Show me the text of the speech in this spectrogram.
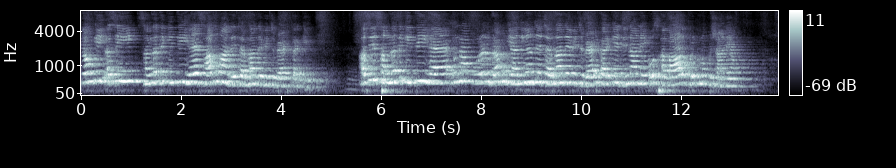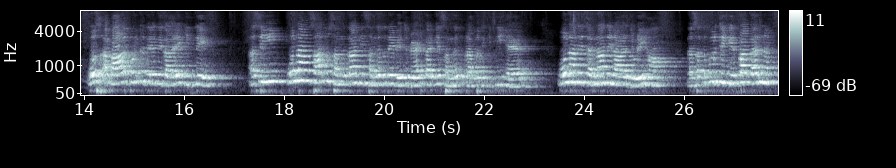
ਕਿਉਂਕਿ ਅਸੀਂ ਸੰਗਤ ਕੀਤੀ ਹੈ ਸਾਧੂਆਂ ਦੇ ਚਰਨਾਂ ਦੇ ਵਿੱਚ ਬੈਠ ਕਰਕੇ। ਅਸੀਂ ਸੰਗਤ ਕੀਤੀ ਹੈ ਉਹਨਾਂ ਪੂਰਨ ਬ੍ਰਹਮ ਗਿਆਨੀਆਂ ਦੇ ਚਰਨਾਂ ਦੇ ਵਿੱਚ ਬੈਠ ਕਰਕੇ ਜਿਨ੍ਹਾਂ ਨੇ ਉਸ ਅਕਾਲ ਪੁਰਖ ਨੂੰ ਪਛਾਣਿਆ। ਉਸ ਅਕਾਲ ਪੁਰਖ ਦੇ ਦਿਦਾਰੇ ਕੀਤੇ। ਅਸੀਂ ਉਹਨਾਂ ਸਾਧੂ ਸੰਗਤਾਂ ਦੀ ਸੰਗਤ ਦੇ ਵਿੱਚ ਬੈਠ ਕਰਕੇ ਸੰਗਤ ਪ੍ਰਾਪਤ ਕੀਤੀ ਹੈ। ਉਹਨਾਂ ਦੇ ਚਰਨਾਂ ਦੇ ਨਾਲ ਜੁੜੇ ਹਾਂ। ਤਾਂ ਸਤਿਗੁਰੂ ਜੀ ਕਿਰਪਾ ਕਰਨ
